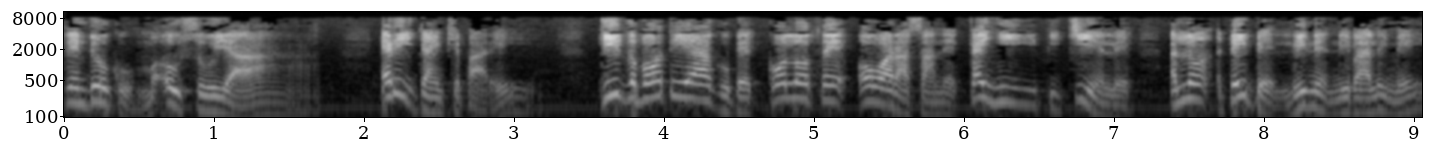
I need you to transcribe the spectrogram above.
သင်တို့ကိုမအုပ်ဆိုးရအဲ့ဒီအတိုင်းဖြစ်ပါလေဒီသဘောတရားကိုပဲကောလောသဲဩဝါဒစာနဲ့ကိုက်ညီပြီးကြည့်ရင်လေအလွန်အတိတ်ပဲလေးနဲ့နေပါလိမ့်မယ်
